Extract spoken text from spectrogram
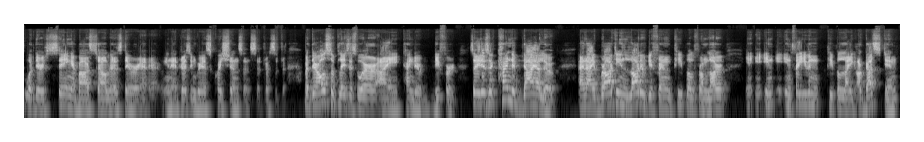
what they're saying about self as they're uh, in addressing various questions, etc., etc. But there are also places where I kind of differed. So it is a kind of dialogue, and I brought in a lot of different people from a lot of, in, in, in fact, even people like Augustine,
